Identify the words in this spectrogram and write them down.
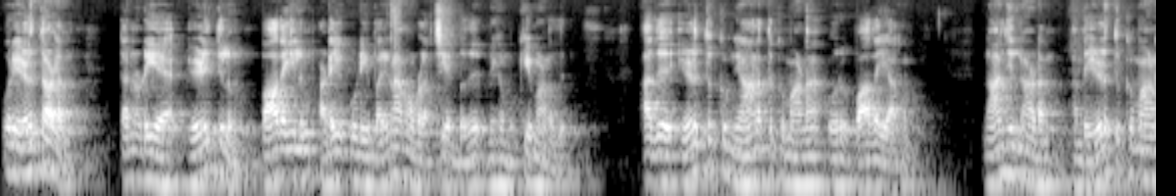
ஒரு எழுத்தாளன் தன்னுடைய எழுத்திலும் பாதையிலும் அடையக்கூடிய பரிணாம வளர்ச்சி என்பது மிக முக்கியமானது. அது எழுத்துக்கும் ஞானத்துக்குமான ஒரு பாதையாகும். நாஞ்சில் நாடன் அந்த எழுத்துக்குமான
